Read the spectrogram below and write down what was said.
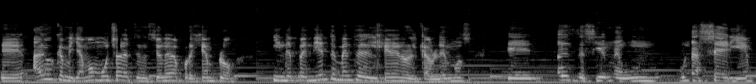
Eh, algo que me llamó mucho la atención era, por ejemplo, independientemente del género del que hablemos, puedes decirme un, una serie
